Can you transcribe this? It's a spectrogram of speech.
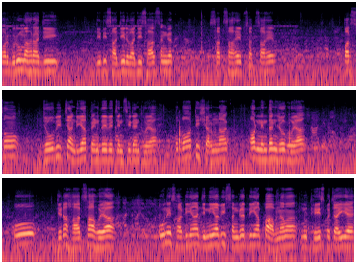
ਔਰ ਗੁਰੂ ਮਹਾਰਾਜ ਜੀ ਜੀ ਦੀ ਸਾਜੀ ਰਵਾਜੀ ਸਾਧ ਸੰਗਤ, ਸਤ ਸਾਹਿਬ ਸਤ ਸਾਹਿਬ। ਪਰਸੋਂ ਜੋ ਵੀ ਝਾਂਡੀਆਂ ਪਿੰਡ ਦੇ ਵਿੱਚ ਇਨਸੀਡੈਂਟ ਹੋਇਆ, ਉਹ ਬਹੁਤ ਹੀ ਸ਼ਰਮਨਾਕ ਔਰ ਨਿੰਦਣਯੋਗ ਹੋਇਆ। ਉਹ ਜਿਹੜਾ ਹਾਦਸਾ ਹੋਇਆ ਉਹਨੇ ਸਾਡੀਆਂ ਜਿੰਨੀਆਂ ਵੀ ਸੰਗਤ ਦੀਆਂ ਭਾਵਨਾਵਾਂ ਨੂੰ ਠੇਸ ਪਹੁੰਚਾਈ ਹੈ,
